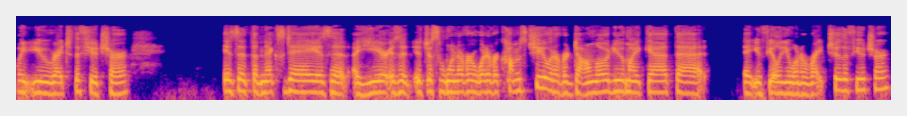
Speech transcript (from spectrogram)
When you write to the future, is it the next day? Is it a year? Is it, it just whenever, whatever comes to you, whatever download you might get that, that you feel you want to write to the future?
